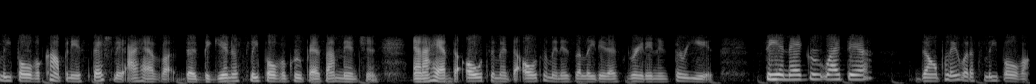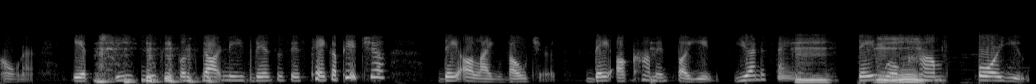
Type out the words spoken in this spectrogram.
sleepover company, especially, I have a, the beginner sleepover group, as I mentioned, and I have the ultimate. The ultimate is the lady that's greater than three years. Seeing that group right there, don't play with a sleepover owner. If these new people starting these businesses take a picture, they are like vultures. They are coming for you. You understand? Mm-hmm. They will mm-hmm. come for you,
